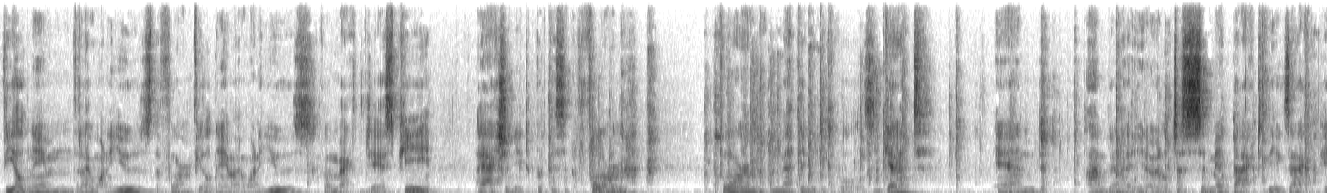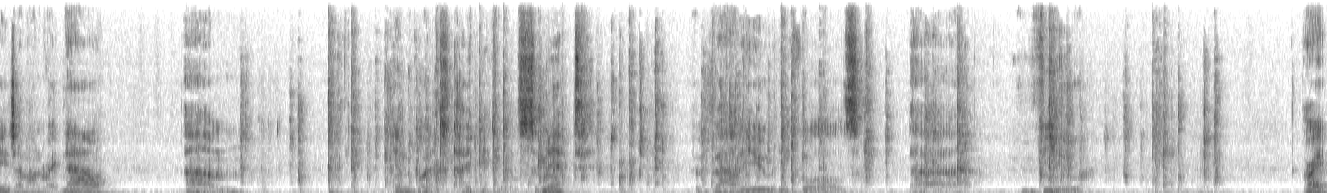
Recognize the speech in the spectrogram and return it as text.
field name that I want to use, the form field name I want to use. Going back to the JSP, I actually need to put this in a form. Form method equals get, and I'm gonna, you know, it'll just submit back to the exact page I'm on right now. Um, input type equals submit, value equals uh, view. All right,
